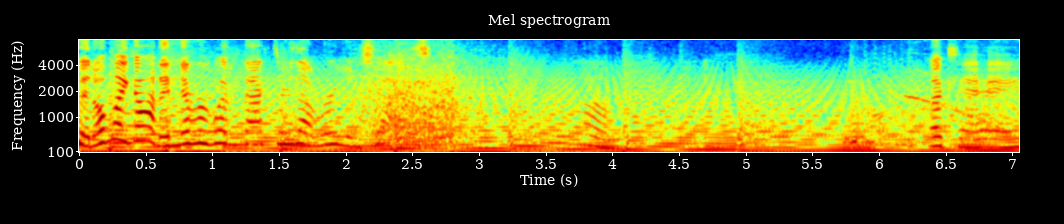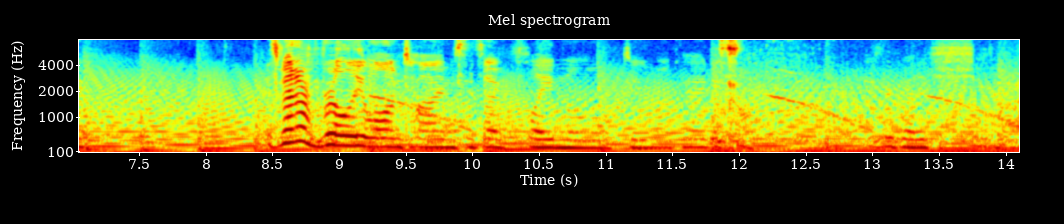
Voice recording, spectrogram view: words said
Stupid. Oh my god, I never went back through that room and checked. Okay. It's been a really long time since I've played normal Doom, okay? Just everybody shut up.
